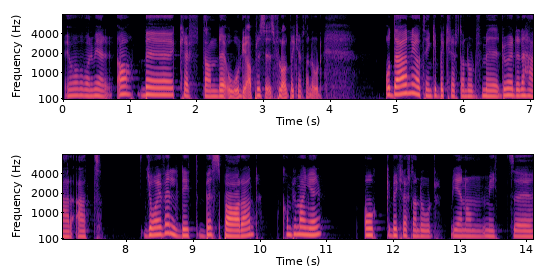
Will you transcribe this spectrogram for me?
ja, vad var det mer? Ja, bekräftande ord. Ja, precis. Förlåt, bekräftande ord. Och där när jag tänker bekräftande ord för mig, då är det det här att jag är väldigt besparad komplimanger och bekräftande ord genom mitt eh,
